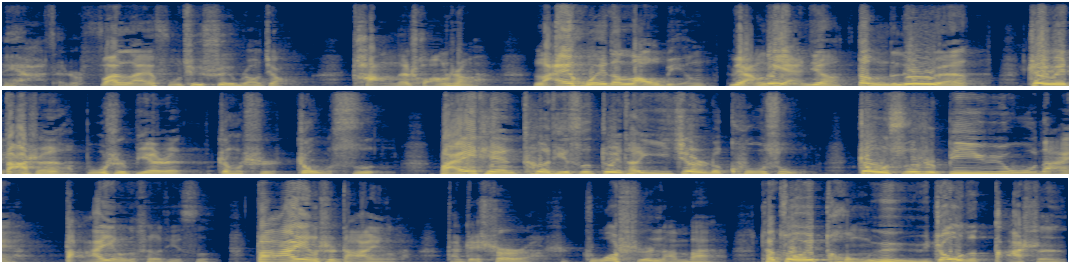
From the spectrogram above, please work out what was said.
哎呀，在这翻来覆去睡不着觉，躺在床上啊，来回的烙饼，两个眼睛瞪得溜圆。这位大神不是别人，正是宙斯。白天特提斯对他一劲儿的哭诉，宙斯是逼于无奈啊。答应了特提斯，答应是答应了，但这事儿啊是着实难办。他作为统御宇宙的大神，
